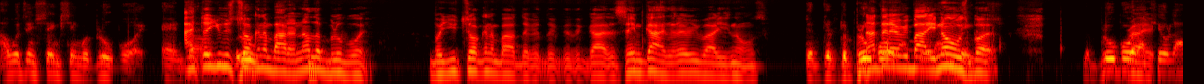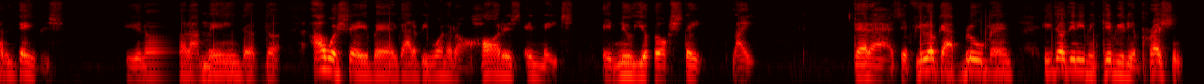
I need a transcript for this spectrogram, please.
I was in Sing Sing with Blue Boy, and I um, thought you was Blue- talking about another blue boy, but you talking about the the, the guy, the same guy that everybody knows. the, the, the Blue Not Boy that everybody knows, Davis. but the Blue Boy Right. that killed Larry Davis. You know what I mean? The the I would say, man, got to be one of the hardest inmates in New York State. Like dead ass. If you look at Blue, man, he doesn't even give you the impression,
